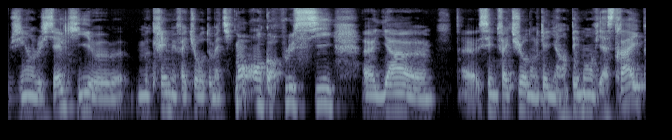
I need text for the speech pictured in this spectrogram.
j'ai un logiciel qui me crée mes factures automatiquement encore plus si il y a c'est une facture dans laquelle il y a un paiement via Stripe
